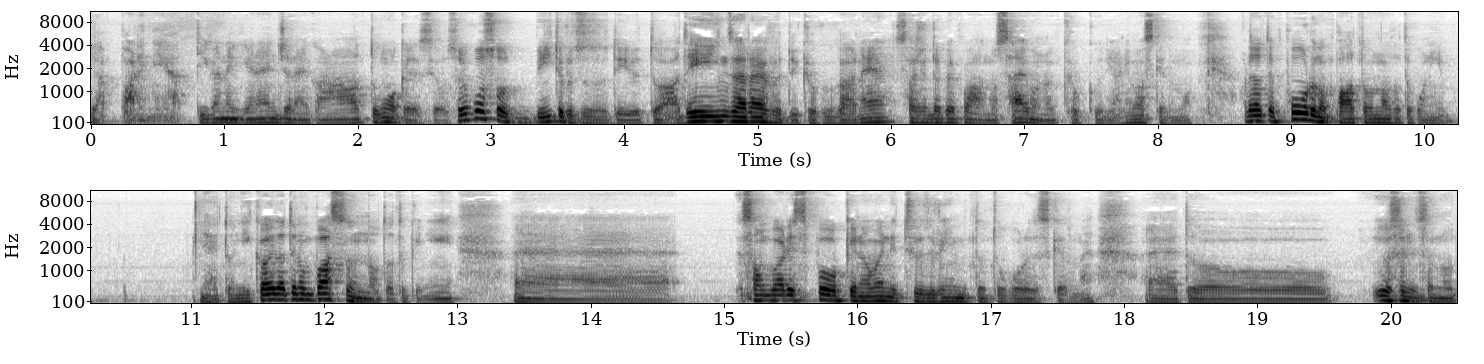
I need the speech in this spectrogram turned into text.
やっぱりねやっていかなきゃいけないんじゃないかなと思うわけですよ。それこそビートルズでいうと「A Day in the Life」という曲がねサージェント・ペパーの最後の曲にありますけどもあれだってポールのパートになったとこに、えー、と2階建てのバスに乗った時にえー Somebody spoke in a way to dream のところですけどね。えっ、ー、と要するにその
